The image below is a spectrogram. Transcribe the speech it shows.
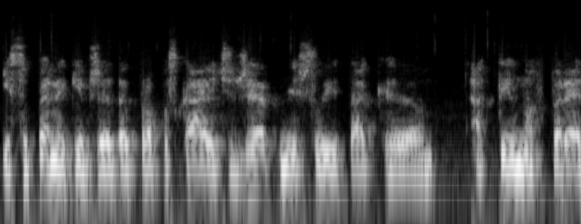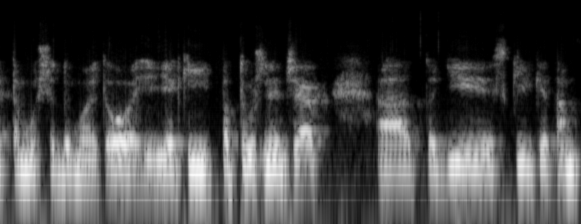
І суперники вже так пропускаючи джеб, не йшли так е, активно вперед, тому що думають, ой, який потужний джеб. А тоді скільки там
